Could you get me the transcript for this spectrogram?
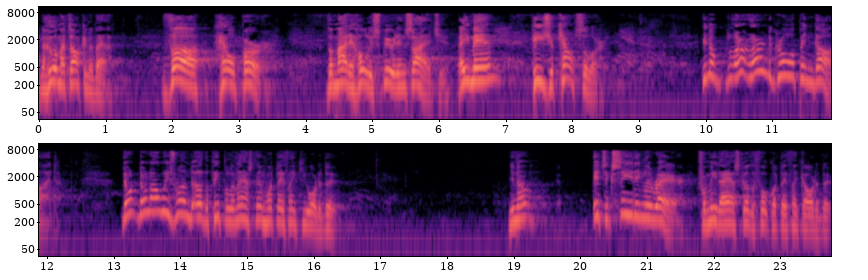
Now, who am I talking about? The helper the mighty Holy Spirit inside you. Amen? He's your counselor. You know, learn, learn to grow up in God. Don't, don't always run to other people and ask them what they think you ought to do. You know? It's exceedingly rare for me to ask other folk what they think I ought to do.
